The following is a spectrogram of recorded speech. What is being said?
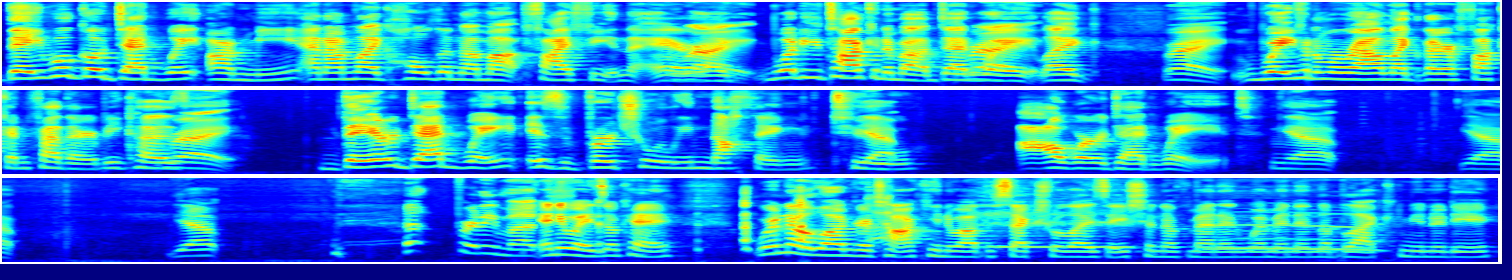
They will go dead weight on me and I'm like holding them up five feet in the air. Right. Like, what are you talking about, dead Right. weight? Like Right. waving them around like they're a fucking feather because Right. their dead weight is virtually nothing to Yep. our dead weight. Yep. Yep. Yep. Pretty much. Anyways, okay. We're no longer talking about the sexualization of men and women in the black community.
